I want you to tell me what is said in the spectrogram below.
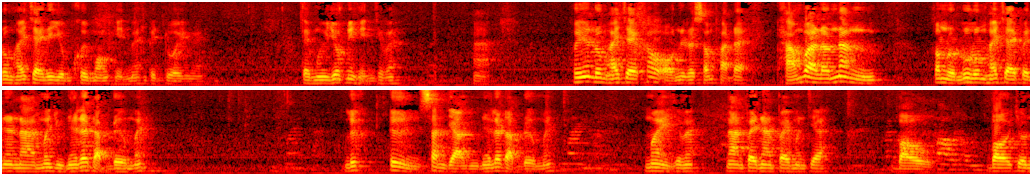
ลมหายใจนิยมเคยมองเห็นไหมเป็นตัวยังไงแต่มือยกนี่เห็นใช่ไหมอ่าเพราะฉะนั้นลมหายใจเข้าออกนี่เราสัมผัสได้ ถามว่าเรานั่งกำหนดรู้ลมหายใจไปนานๆมันอยู่ในระดับเดิมไหมลึกตื้นสั้นยาวอยู่ในระดับเดิมไหมไม่ใช่ไหมนานไปนานไปมันจะเบาเบาจน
